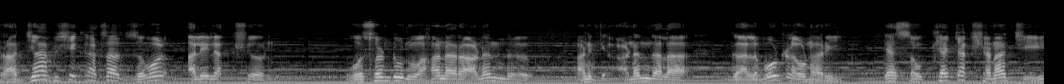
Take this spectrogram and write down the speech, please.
राज्याभिषेकाचा जवळ आलेला क्षण ओसंडून वाहणारा आनंद आणि त्या आनंदाला गालबोट लावणारी त्या सौख्याच्या क्षणाची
